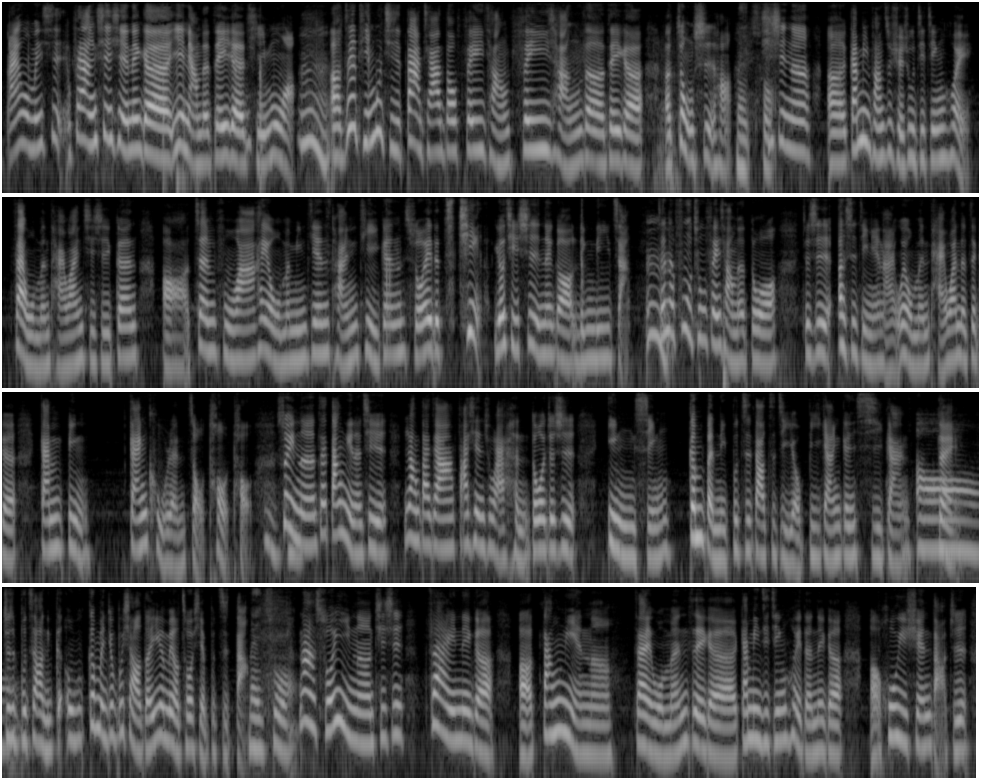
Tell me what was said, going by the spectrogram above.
来，我们谢非常谢谢那个叶娘的这一个题目哦。嗯啊、呃，这个题目其实大家都非常非常的这个呃重视哈。没错。其实呢，呃，肝病防治学术基金会。在我们台湾，其实跟啊、呃、政府啊，还有我们民间团体，跟所谓的亲，尤其是那个邻里长，嗯，真的付出非常的多，就是二十几年来为我们台湾的这个肝病甘苦人走透透。嗯、所以呢，在当年呢，其实让大家发现出来很多就是隐形根本你不知道自己有 B 肝跟 C 肝，哦，对，就是不知道，你根我根本就不晓得，因为没有抽血不知道。没错。那所以呢，其实，在那个呃当年呢，在我们这个肝病基金会的那个呃呼吁宣导，就是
